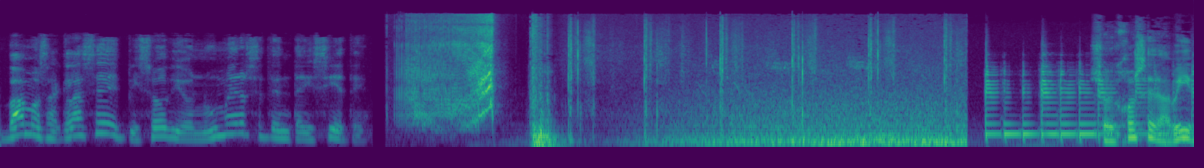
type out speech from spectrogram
Vamos a clase, episodio número 77. Soy José David,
